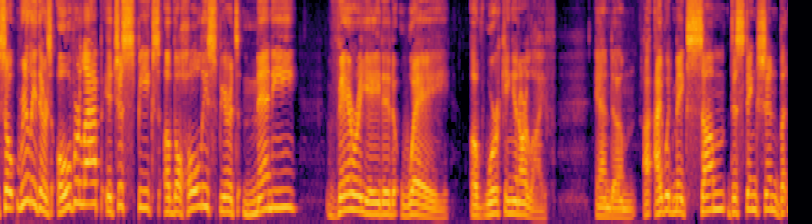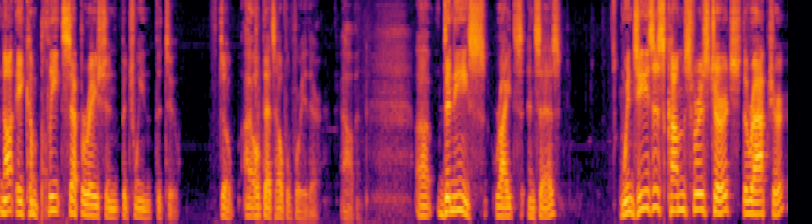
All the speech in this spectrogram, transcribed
So, really, there's overlap. It just speaks of the Holy Spirit's many variated way of working in our life. And um, I, I would make some distinction, but not a complete separation between the two. So, I hope that's helpful for you there, Alvin. Uh, Denise writes and says, when Jesus comes for his church, the rapture,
